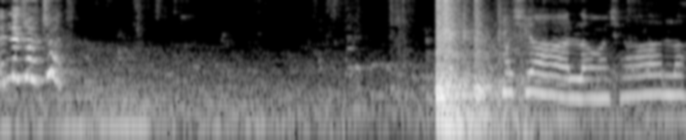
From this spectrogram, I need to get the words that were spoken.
عندنا جوت جوت. ما شاء الله ما شاء الله.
